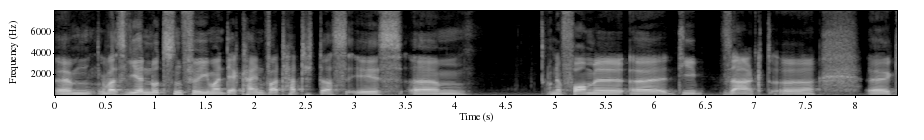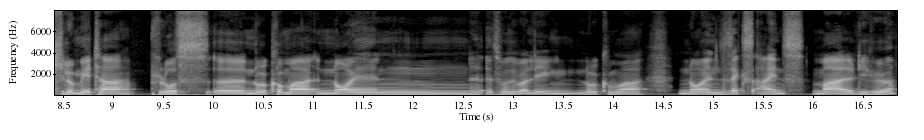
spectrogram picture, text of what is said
Ähm, was wir nutzen für jemanden, der kein Watt hat, das ist ähm, eine Formel, äh, die sagt, äh, äh, Kilometer plus äh, 0,9, jetzt muss ich überlegen, 0,961 mal die Höhe.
